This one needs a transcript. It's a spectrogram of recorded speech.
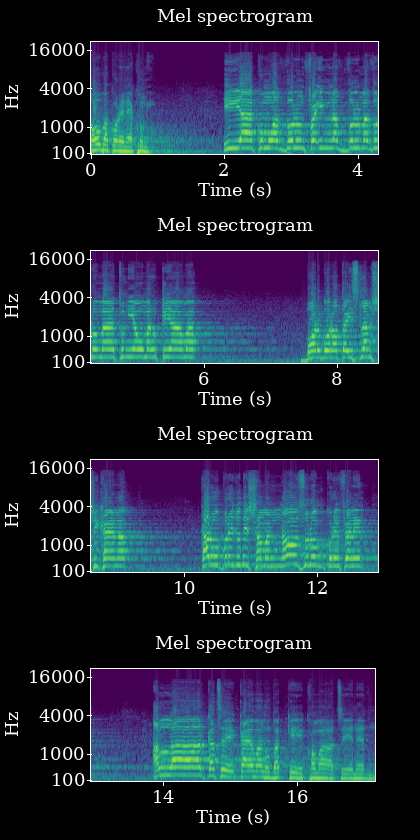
তওবা করেন এখনই। ইয়াকুম ওয়াজ-যুলম ফাইন্নায-যুলমা যুলুমাতুন ইয়াওমাল কিয়ামা। বর্বরতা ইসলাম শিখায় না। কারও উপরে যদি সামান্য জুলুম করে ফেলেন, আল্লাহর কাছে কায়ামানু বাক্যে ক্ষমা চেয়ে নেন।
